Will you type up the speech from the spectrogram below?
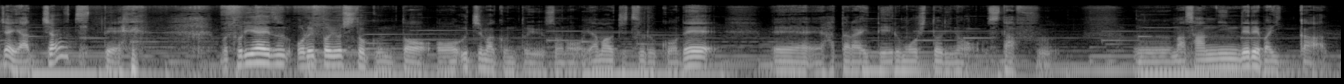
じゃあやっちゃうっつって まとりあえず俺と吉人君と内間君というその山内鶴子で、えー、働いているもう1人のスタッフまあ、3人出ればいいかっ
